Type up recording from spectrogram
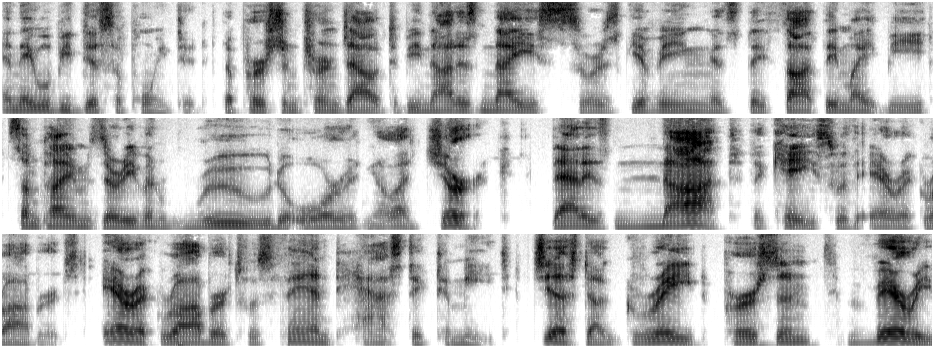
and they will be disappointed. The person turns out to be not as nice or as giving as they thought they might be. Sometimes they're even rude or, you know, a jerk. That is not the case with Eric Roberts. Eric Roberts was fantastic to meet. Just a great person, very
